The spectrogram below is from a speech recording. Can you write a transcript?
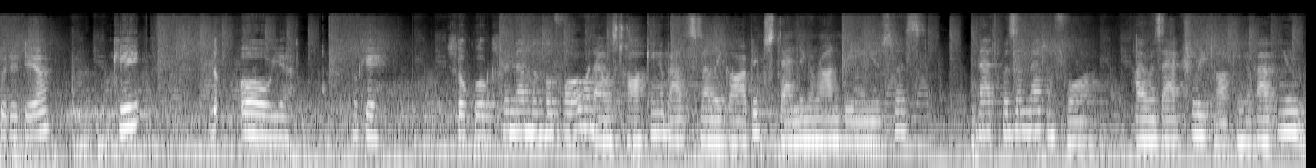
put it there. Okay. No. Oh yeah. Okay. So close. Remember before when I was talking about smelly garbage standing around being useless? That was a metaphor. I was actually talking about you.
